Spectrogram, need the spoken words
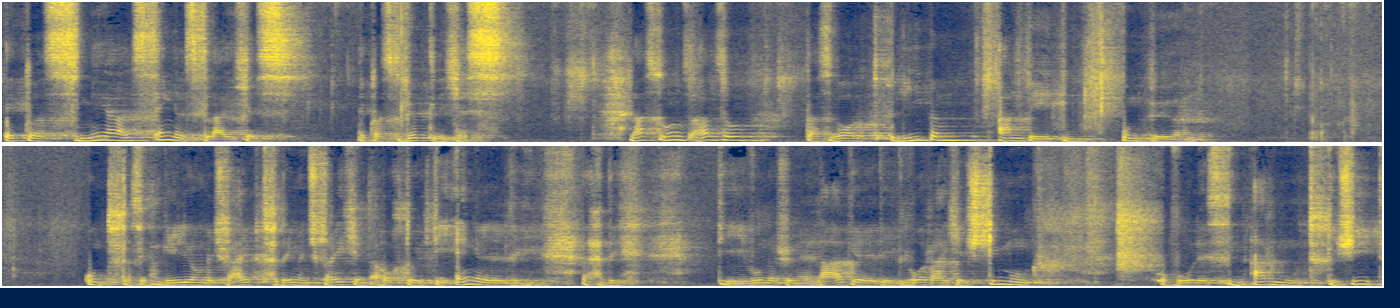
Etwas mehr als Engelsgleiches, etwas Göttliches Lasst uns also das Wort lieben, anbeten und hören. Und das Evangelium beschreibt dementsprechend auch durch die Engel die, die, die wunderschöne Lage, die glorreiche Stimmung, obwohl es in Armut geschieht,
